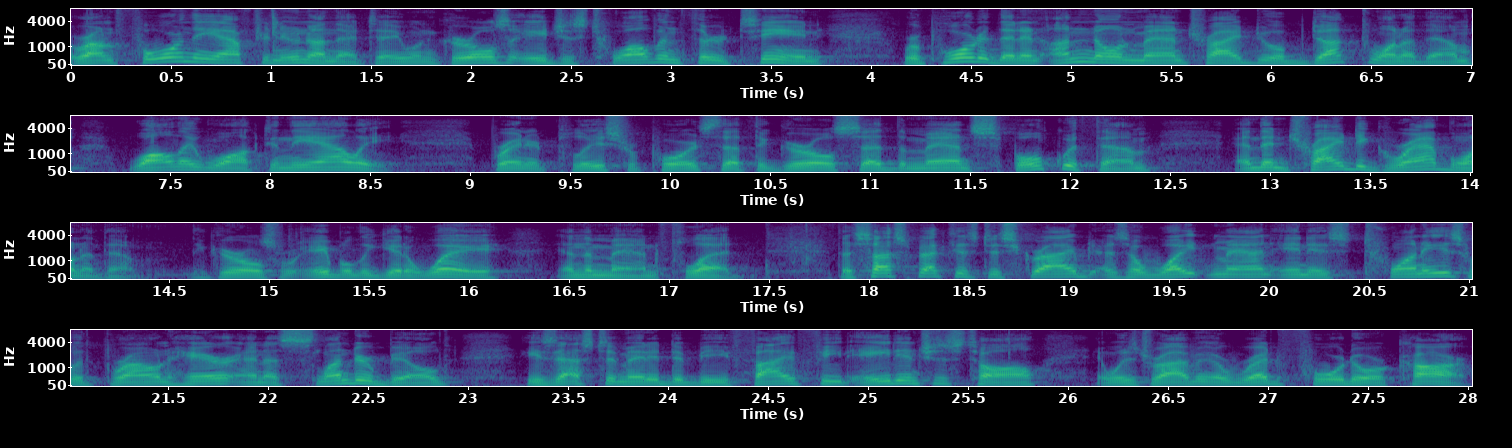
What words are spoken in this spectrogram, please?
around 4 in the afternoon on that day when girls ages 12 and 13 reported that an unknown man tried to abduct one of them while they walked in the alley. Brainerd police reports that the girls said the man spoke with them and then tried to grab one of them. Girls were able to get away and the man fled. The suspect is described as a white man in his 20s with brown hair and a slender build. He's estimated to be 5 feet 8 inches tall and was driving a red four-door car.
